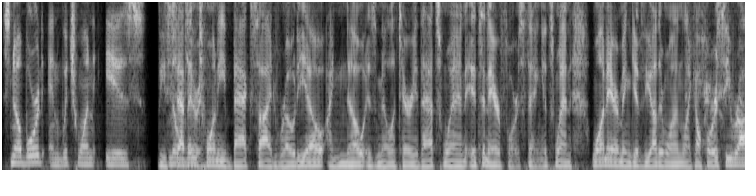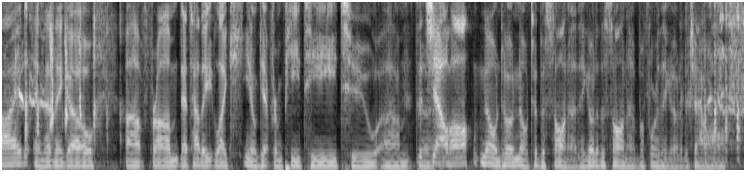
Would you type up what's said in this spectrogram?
snowboard and which one is The military? 720 backside rodeo, I know is military. That's when it's an Air Force thing. It's when one airman gives the other one like a horsey ride, and then they go uh, from. That's how they like you know get from PT to um, The chow hall? No, no, no, to the sauna. They go to the sauna before they go to the chow hall.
